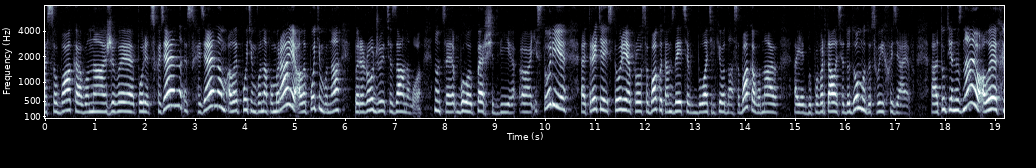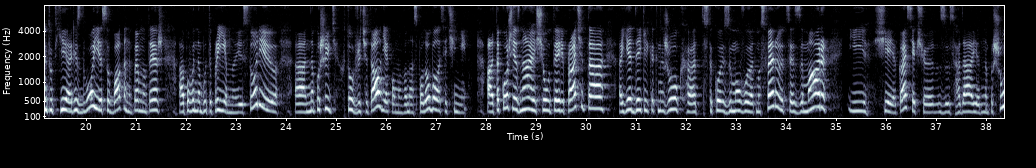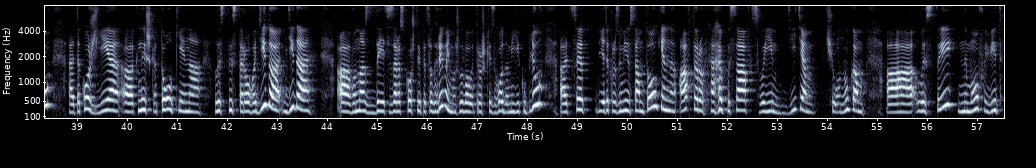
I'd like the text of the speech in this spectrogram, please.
собака вона живе поряд з хазяїн, з хазяїном, але потім вона помирає, але потім вона перероджується заново. Ну, це було перші дві е, історії. Е, Третя історія про собаку. Там здається, була тільки одна собака. Вона е, якби поверталася додому до своїх хазяїв. Тут я не знаю, але тут є Різдво, є собака. Напевно, теж повинна бути приємною історією. Напишіть, хто вже читав, як вам вона сподобалася чи ні. А також я знаю, що у Террі Пратчета є декілька книжок з такою зимовою атмосферою. Це Зимар і ще якась, якщо я згадаю, я напишу. Також є книжка Толкіна Листи старого діда. діда вона, здається, зараз коштує 500 гривень, можливо, трошки згодом її куплю. Це, я так розумію, сам Толкін, автор, писав своїм дітям чи онукам листи, немов від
